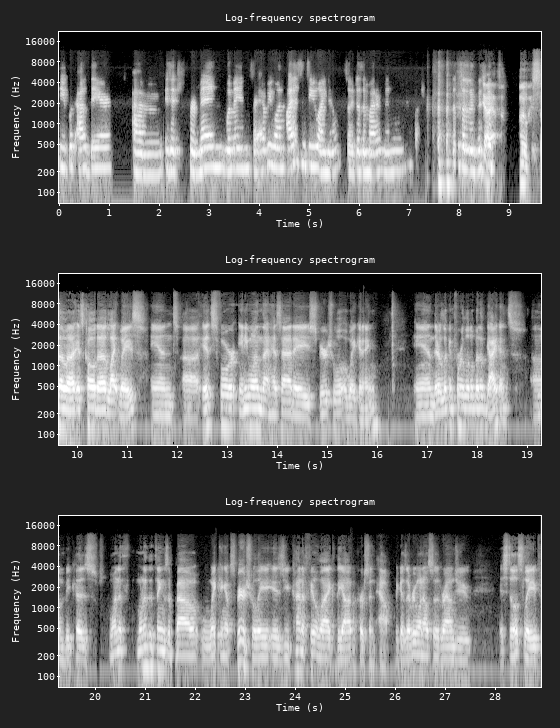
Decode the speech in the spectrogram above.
do you put out there? Um, is it for men, women, for everyone? I listen to you, I know, so it doesn't matter, men or women. But a little bit. yeah, absolutely. So uh, it's called uh, Lightways, and uh, it's for anyone that has had a spiritual awakening, and they're looking for a little bit of guidance. Um, because one of one of the things about waking up spiritually is you kind of feel like the odd person out because everyone else around you is still asleep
